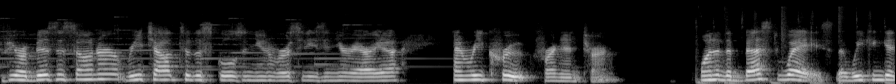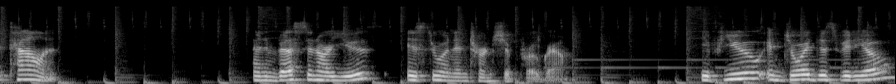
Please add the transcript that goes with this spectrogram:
If you're a business owner, reach out to the schools and universities in your area and recruit for an intern. One of the best ways that we can get talent and invest in our youth is through an internship program. If you enjoyed this video,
